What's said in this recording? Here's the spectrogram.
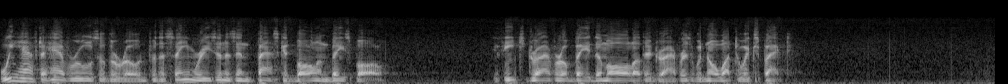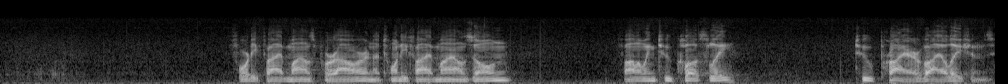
We have to have rules of the road for the same reason as in basketball and baseball. If each driver obeyed them, all other drivers would know what to expect. 45 miles per hour in a 25 mile zone. Following too closely, two prior violations.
